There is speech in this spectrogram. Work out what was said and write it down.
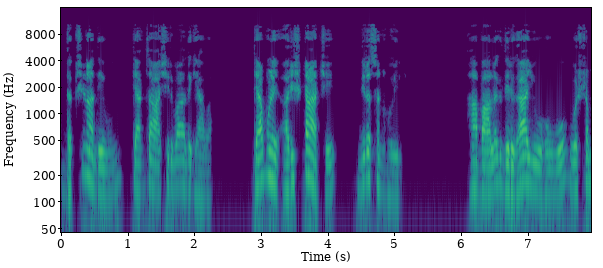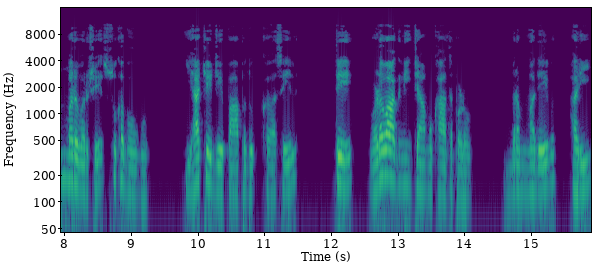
दक्षिणा देऊन त्यांचा आशीर्वाद घ्यावा. त्यामुळे अरिष्टाचे निरसन होईल. हा बालक दीर्घायू होवो व शंभर वर्षे सुख भोगो ह्याचे जे पाप दुःख असेल ते वडवाग्नीच्या मुखात पडो. ब्रह्मदेव हरी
